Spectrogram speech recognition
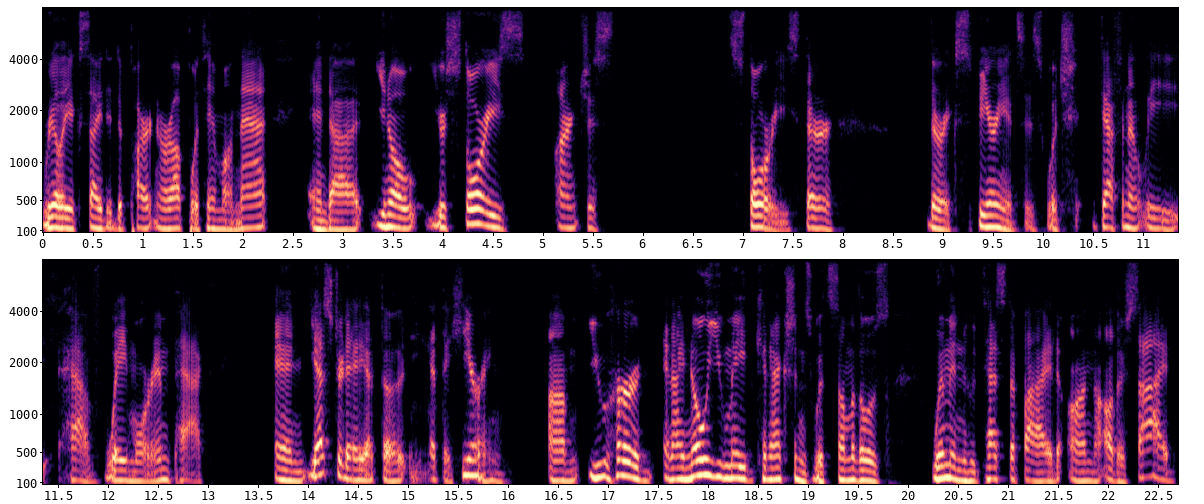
really excited to partner up with him on that. And uh, you know, your stories aren't just stories; they're they're experiences, which definitely have way more impact. And yesterday at the at the hearing, um, you heard, and I know you made connections with some of those women who testified on the other side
